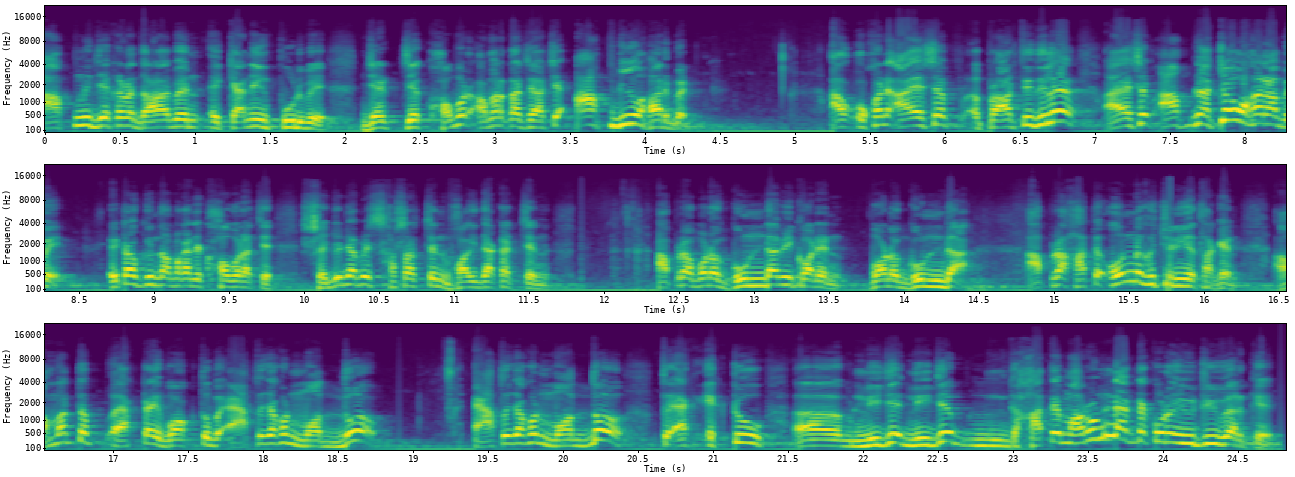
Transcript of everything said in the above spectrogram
আপনি যেখানে দাঁড়াবেন, এই ক্যানিং পূর্বে যে যে খবর আমার কাছে আছে, আপনিও হারবেন। আর ওখানে আইএসএফ প্রার্থী দিলে, আইএসএফ আপনাকেও হারাবে, এটাও কিন্তু আমার কাছে খবর আছে। সেই জন্য আপনি শাসাচ্ছেন, ভয় দেখাচ্ছেন। আপনারা বড় গুন্ডামি করেন, বড় গুন্ডা। আপনার হাতে অন্য কিছু নিয়ে থাকেন। আমার তো একটাই বক্তব্য, এত যখন মদ্য, এত যখন মদ্য, তো এক- একটু নিজে নিজে হাতে মারুন না একটা কোনো ইউটিউবারকে,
